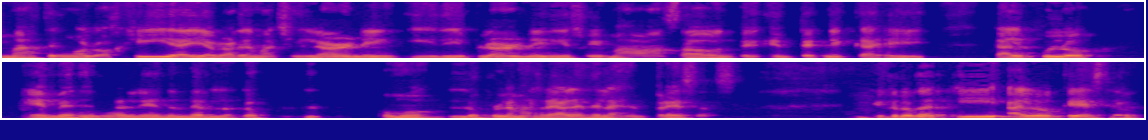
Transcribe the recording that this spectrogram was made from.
más tecnología y hablar de machine learning y deep learning y soy más avanzado en, técnicas y cálculo en vez de entender como los problemas reales de las empresas. Yo creo que aquí algo que se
